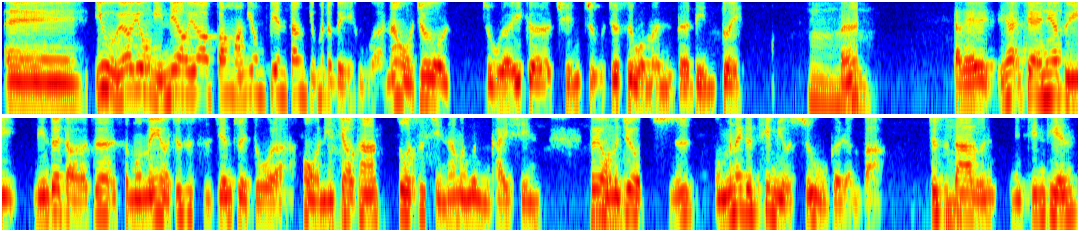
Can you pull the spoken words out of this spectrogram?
诶，因为我要用饮料，又要帮忙用便当，有没有北湖啊？那我就。组了一个群组，就是我们的领队，嗯，反正大概你看，既然你要对领队导游，这什么没有，就是时间最多了哦。你叫他做事情，他们会很开心。对，我们就十，我们那个 team 有十五个人吧，就是大家轮。你今天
